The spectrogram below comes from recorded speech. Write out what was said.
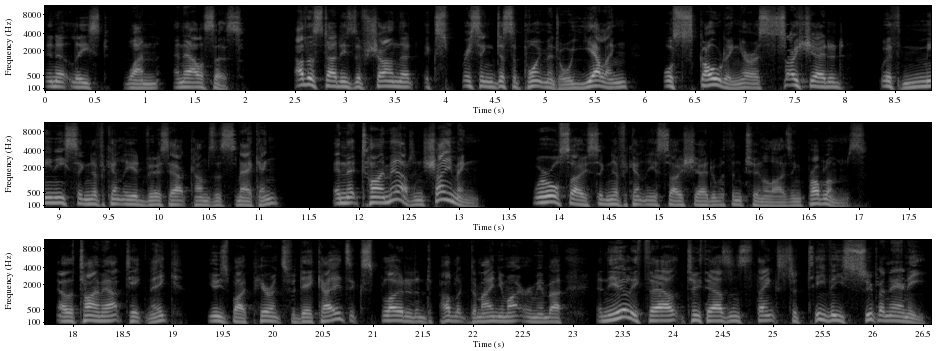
in at least one analysis. Other studies have shown that expressing disappointment or yelling or scolding are associated with many significantly adverse outcomes of smacking, and that timeout and shaming were also significantly associated with internalizing problems. Now, the timeout technique, used by parents for decades, exploded into public domain, you might remember, in the early 2000s thanks to TV super nanny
